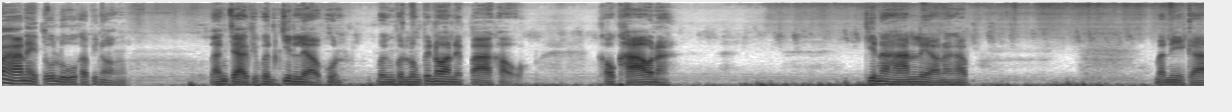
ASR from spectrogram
อาหารให้ตัวหรูครับพี่น้อง หลังจากที่เพิ่นกินแล้วพุ่นเบิ่งเพิ่นลงไปนอนในป่าเขาเขาขาวๆนะ กินอาหารแล้วนะครับบันนี้ก็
